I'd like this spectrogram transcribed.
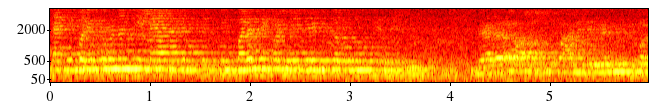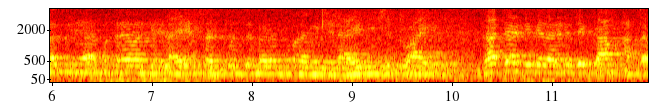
त्यांनी परिपूर्ण केले आहेत मी परत एक वेळ व्हिजिट करून घेते. मॅडम आपण पाणी दिले मी तुम्हाला तिने पत्र्यावर केलेलं आहे. सरपंच मॅडम तुम्हाला भेटलेला आहे. निश्चित तो आहे. का त्या ठेकेदाराने ते काम आता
